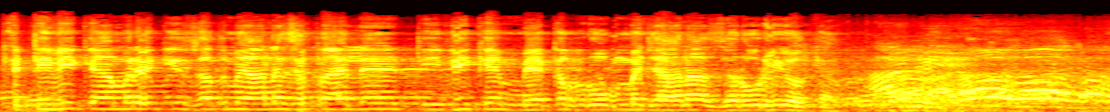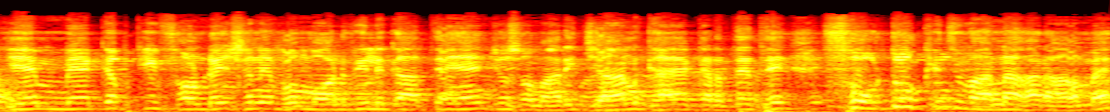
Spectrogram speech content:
کہ ٹی وی کیمرے کی زد میں آنے سے پہلے ٹی وی کے میک اپ روم میں جانا ضروری ہوتا ہے۔ یہ میک اپ کی فاؤنڈیشن ہے، وہ مولوی لگاتے ہیں، جو ہماری جان کھایا کرتے تھے۔ فوٹو کھچوانا حرام ہے۔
